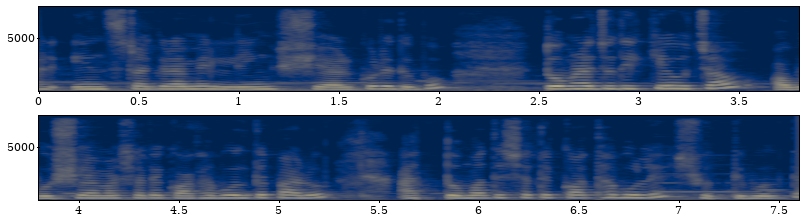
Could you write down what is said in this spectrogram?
আর ইনস্টাগ্রামের লিঙ্ক শেয়ার করে দেবো। তোমরা যদি কেউ চাও, অবশ্যই আমার সাথে কথা বলতে পারো। আর তোমাদের সাথে কথা বলে সত্যি বলতে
